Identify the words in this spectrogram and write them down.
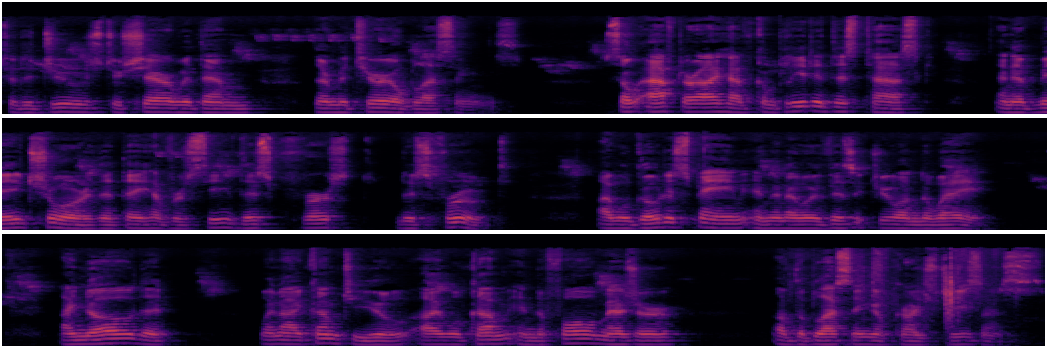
to the Jews to share with them their material blessings. So after I have completed this task, and have made sure that they have received this first this fruit. I will go to Spain and then I will visit you on the way. I know that when I come to you, I will come in the full measure of the blessing of Christ Jesus.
